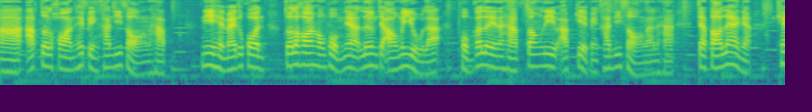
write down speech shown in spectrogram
อ่าอัพตัวละครให้เป็นขั้นที่สองนะครับ นี่เห็นไหมทุกคนตัวละครของผมเนี่ยเริ่มจะเอาไม่อยู่ละผมก็เลยนะครับต้องรีบอัปเกรดเป็นขั้นที่ 2 แล้วนะฮะจากตอนแรกเนี่ยแค่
